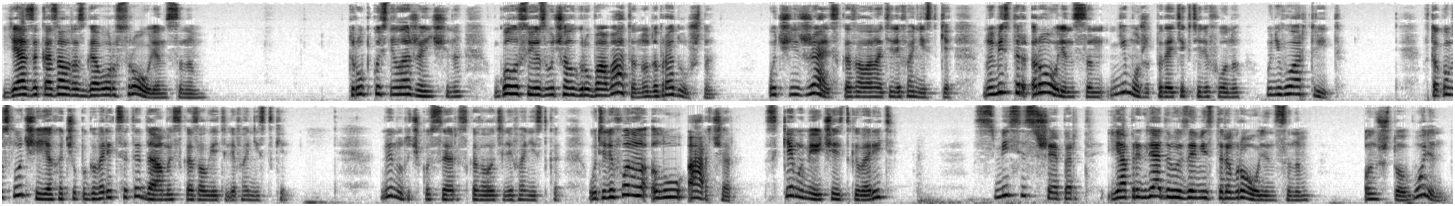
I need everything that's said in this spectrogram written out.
Я заказал разговор с Роулинсоном. Трубку сняла женщина. Голос ее звучал грубовато, но добродушно. «Очень жаль», — сказала она телефонистке, — «но мистер Роулинсон не может подойти к телефону. У него артрит». «В таком случае я хочу поговорить с этой дамой», — сказал я телефонистке. «Минуточку, сэр», — сказала телефонистка. «У телефона Лу Арчер. С кем имею честь говорить?» «С миссис Шепард. Я приглядываю за мистером Роулинсоном». «Он что, болен?»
